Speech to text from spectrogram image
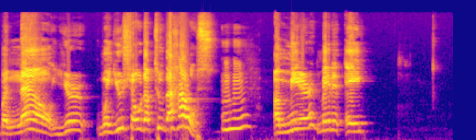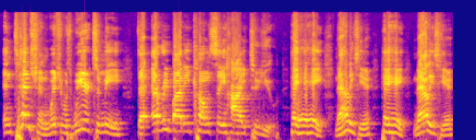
But now you're when you showed up to the house, Amir made it a intention, which was weird to me, that everybody come say hi to you. Hey, hey, hey, Natalie's here. Hey, hey, Natalie's here.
